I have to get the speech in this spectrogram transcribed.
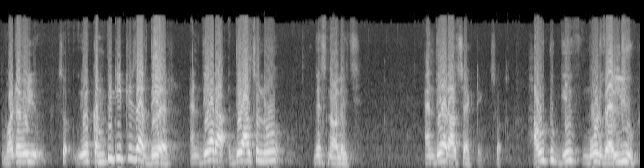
Whatever you so your competitors are there and they are they also know this knowledge and they are also acting. So how to give more value,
